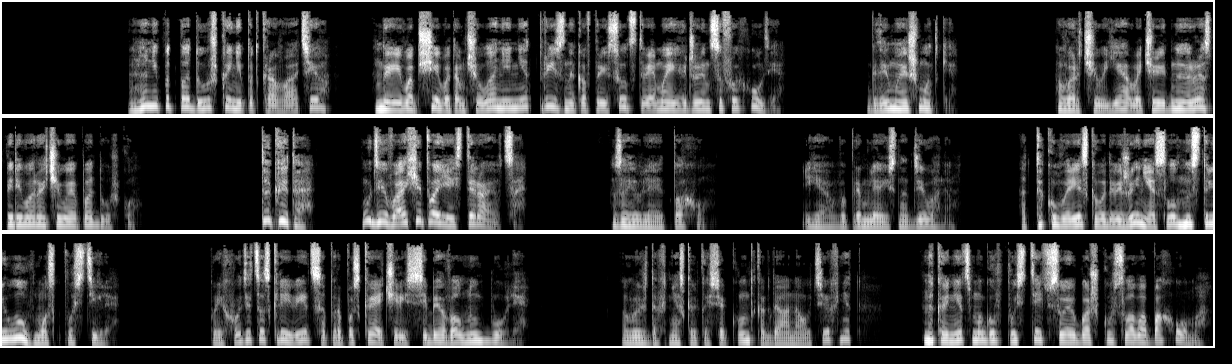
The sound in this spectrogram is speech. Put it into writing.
Но ни под подушкой, ни под кроватью, да и вообще в этом чулане нет признаков присутствия моих джинсов и худи. Где мои шмотки? Ворчу я, в очередной раз переворачивая подушку. «Так это, у девахи твоей стираются», — заявляет Пахом. Я выпрямляюсь над диваном. От такого резкого движения словно стрелу в мозг пустили. Приходится скривиться, пропуская через себя волну боли. Выждав несколько секунд, когда она утихнет, наконец могу впустить в свою башку слова Пахома.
